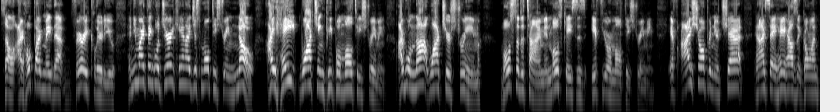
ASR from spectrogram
So I hope I've made that very clear to you. And you might think, well, Jerry, can't I just multi-stream? No, I hate watching people multi-streaming. I will not watch your stream most of the time, in most cases, if you're multi-streaming. If I show up in your chat and I say, hey, how's it going?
